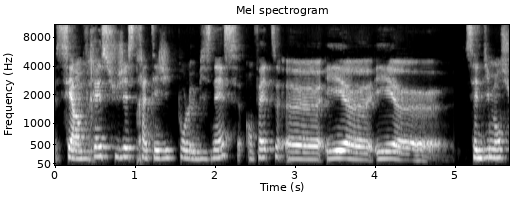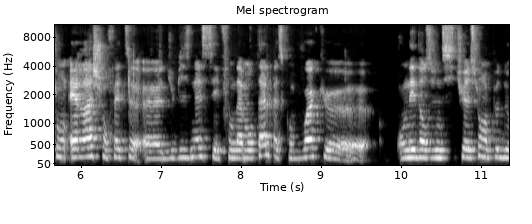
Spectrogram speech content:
c'est un vrai sujet stratégique pour le business en fait euh, et, euh, et cette dimension RH en fait du business est fondamentale parce qu'on voit que on est dans une situation un peu de,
